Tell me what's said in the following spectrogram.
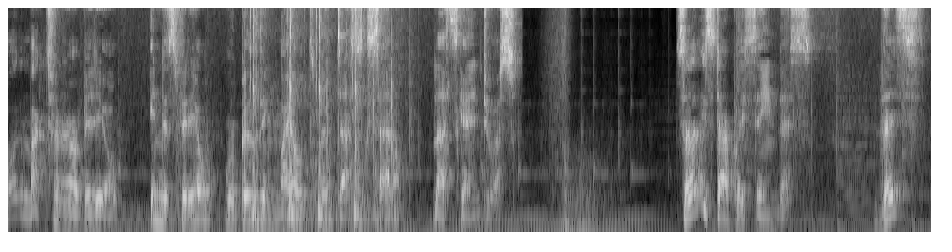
Welcome back to another video. In this video, we're building my ultimate desk setup. Let's get into it. So let me start by saying this. This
